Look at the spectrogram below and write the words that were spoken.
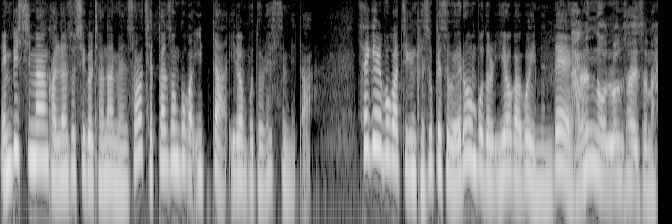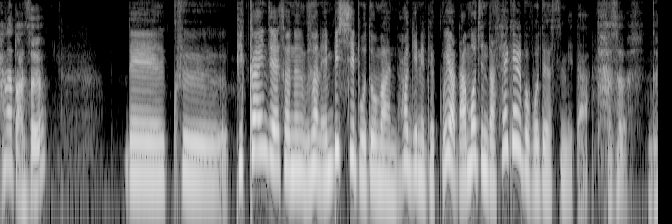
MBC만 관련 소식을 전하면서 재판 선고가 있다 이런 보도를 했습니다. 세계일보가 지금 계속해서 외로운 보도를 이어가고 있는데 다른 언론사에서는 하나도 안 써요? 네, 그 비카인즈에서는 우선 MBC 보도만 확인이 됐고요. 나머지는 다 세계일보 보도였습니다. 다섯, 네.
